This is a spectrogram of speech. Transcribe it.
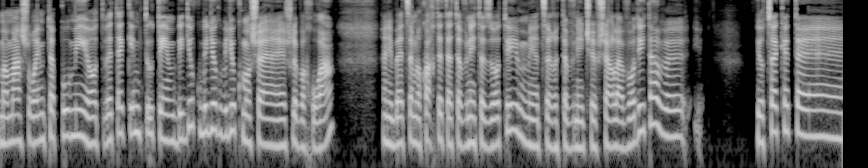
ממש רואים את הפומיות ואת הקמטוטים, בדיוק בדיוק בדיוק כמו שיש לבחורה. אני בעצם לוקחת את התבנית הזאת, מייצרת תבנית שאפשר לעבוד איתה, ויוצקת אה,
